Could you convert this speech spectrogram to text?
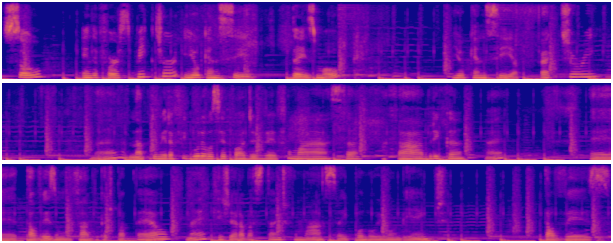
So, in the first picture, you can see the smoke, you can see a factory. Né? Na primeira figura, você pode ver fumaça, a fábrica, né? É, talvez uma fábrica de papel, né, que gera bastante fumaça e polui o ambiente, talvez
